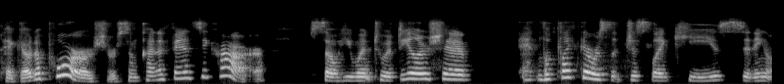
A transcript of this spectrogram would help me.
pick out a porsche or some kind of fancy car. So he went to a dealership. It looked like there was just like keys sitting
